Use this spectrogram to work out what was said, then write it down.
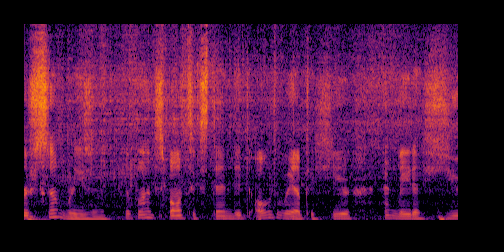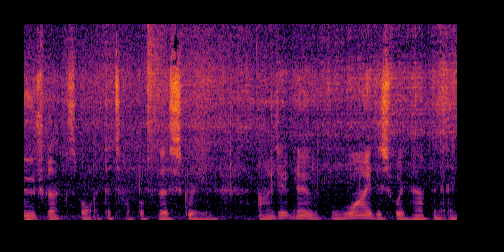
For some reason, the black spots extended all the way up to here and made a huge black spot at the top of the screen. I don't know why this would happen and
